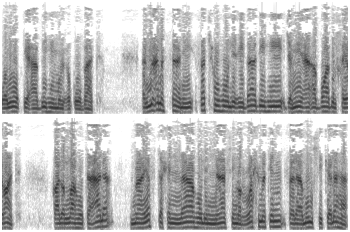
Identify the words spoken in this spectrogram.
ويوقع بهم العقوبات. المعنى الثاني فتحه لعباده جميع أبواب الخيرات. قال الله تعالى: ما يفتح الله للناس من رحمة فلا ممسك لها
